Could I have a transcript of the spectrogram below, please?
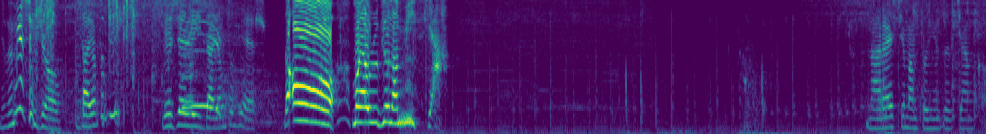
Nie bym jeszcze wziął. Dają to bierz. Jeżeli dają to bierz. No o! Moja ulubiona misja! Nareszcie mam to niezłe wdzianko.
